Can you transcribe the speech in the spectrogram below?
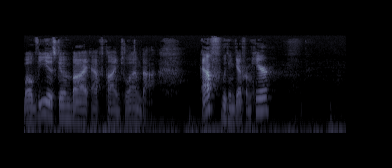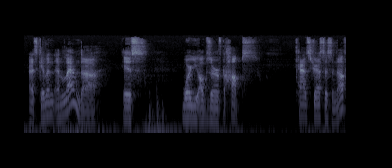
Well, v is given by f times lambda f we can get from here as given and lambda is where you observe the humps. Can't stress this enough.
